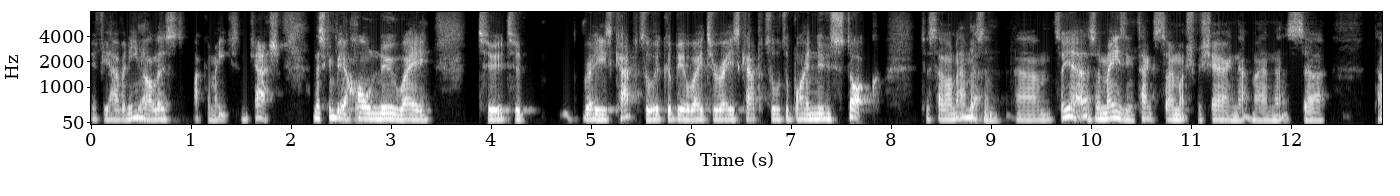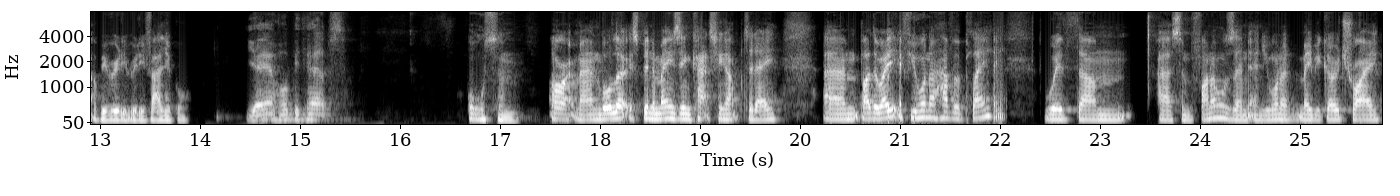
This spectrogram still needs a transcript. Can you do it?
if you have an email yeah. list. I can make you some cash. And this can be a whole new way to to raise capital. It could be a way to raise capital to buy new stock to sell on Amazon. Yeah. Um, so yeah, that's amazing. Thanks so much for sharing that, man. That's uh, that would be really really valuable. Yeah, I hope it helps. Awesome. All right, man. Well, look, it's been amazing catching up today. Um, by the way, if you want to have a play with um, uh, some funnels and, and you want to maybe go try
